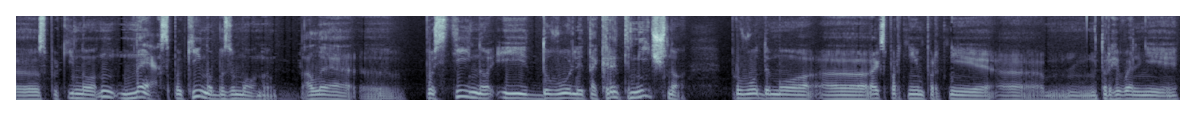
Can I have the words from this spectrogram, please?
е, спокійно, ну не спокійно, безумовно, але е, постійно і доволі так ритмічно проводимо е, експортні імпортні е, торгівельні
